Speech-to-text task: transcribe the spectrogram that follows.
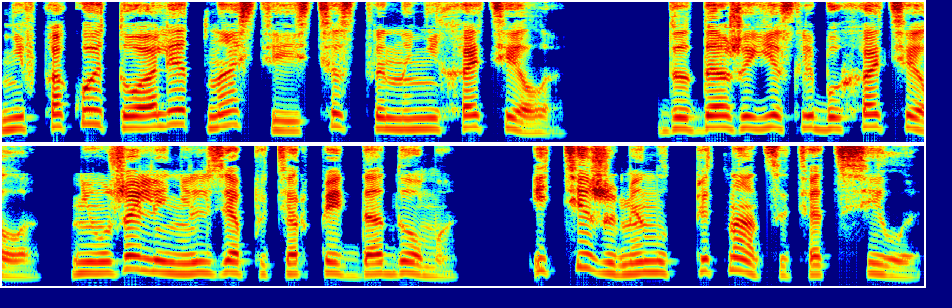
Ни в какой туалет Настя, естественно, не хотела. Да даже если бы хотела, неужели нельзя потерпеть до дома? Идти же минут 15 от силы.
